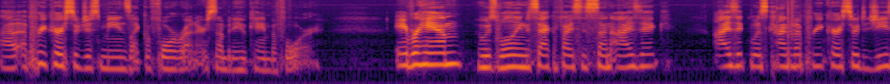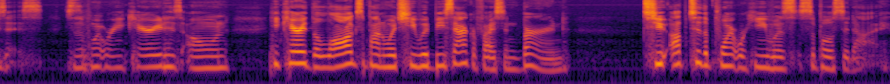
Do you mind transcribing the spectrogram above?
Uh, a precursor just means like a forerunner, somebody who came before. Abraham, who was willing to sacrifice his son Isaac, Isaac was kind of a precursor to Jesus to the point where he carried his own, he carried the logs upon which he would be sacrificed and burned to up to the point where he was supposed to die,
